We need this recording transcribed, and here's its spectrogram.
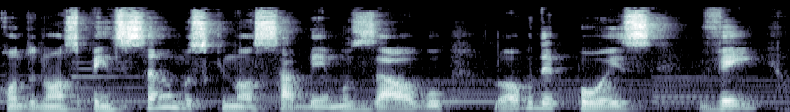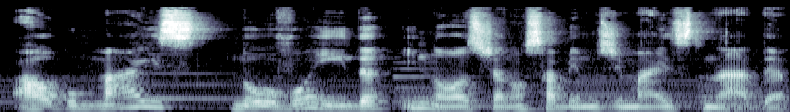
Quando nós pensamos que nós sabemos algo, logo depois vem algo mais novo ainda e nós já não sabemos de mais nada.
